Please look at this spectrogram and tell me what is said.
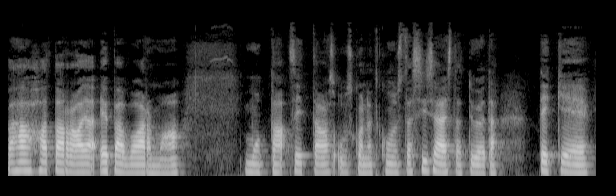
vähän hataraa ja epävarmaa, mutta sitten taas uskon, että kun sitä sisäistä työtä tekee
